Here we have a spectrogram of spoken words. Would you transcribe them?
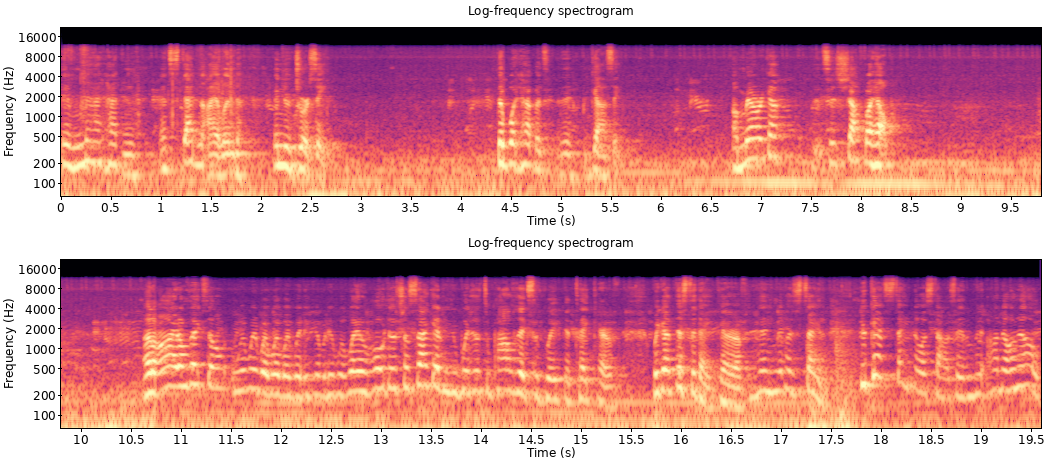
in Manhattan and Staten Island in New Jersey than what happens in Benghazi. America is a shout for help. Don't, I don't think so. Wait, wait, wait, wait, wait, wait, wait, wait, wait, hold just a second. We just politics if we can take care of. We got this to take care of. You can't say no style saying, oh no, no.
